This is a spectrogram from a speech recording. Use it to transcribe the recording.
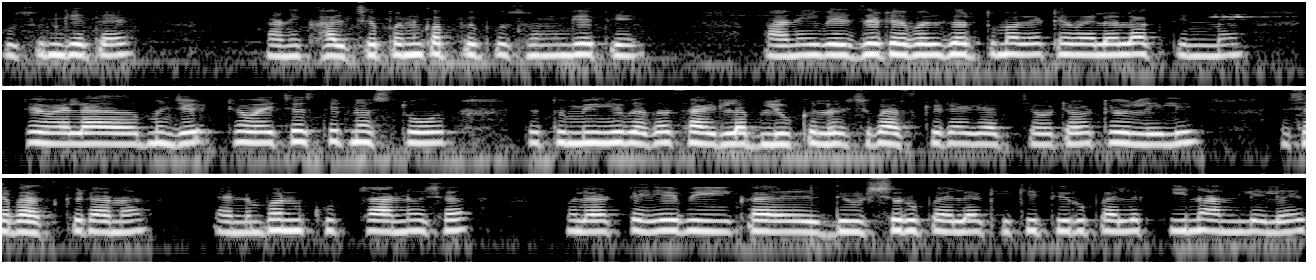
पुसून घेत आहे. आणि खालचे पण कप्पे पुसून घेते. आणि व्हेजिटेबल जर तुम्हाला ठेवायला लागतील ना ठेवायला म्हणजे ठेवायचे असतील ना स्टोर तर तुम्ही हे बघा साईडला ब्ल्यू कलरची बास्केट आहे गॅसच्या वाट्यावर ठेवलेली. अशा बास्केट आणा. यानं पण खूप छान अशा मला वाटतं हे बी काय दीडशे रुपयाला की किती रुपयाला तीन आणलेले आहेत.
